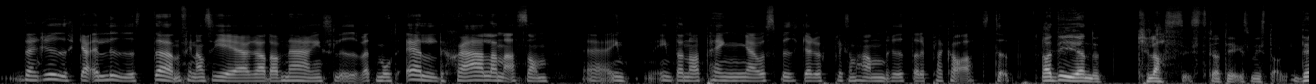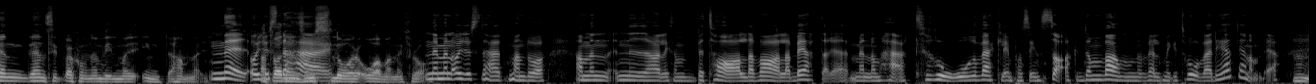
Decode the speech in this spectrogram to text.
den rika eliten finansierad av näringslivet mot eldsjälarna som eh, in, inte har några pengar och spikar upp liksom handritade plakat typ. Ja det är ju ändå ett klassiskt strategiskt misstag. Den, den situationen vill man ju inte hamna i. Nej, och Att just vara det den här. som slår ovanifrån. Nej men och just det här att man då, ja men ni har liksom betalda valarbetare men de här tror verkligen på sin sak. De vann väldigt mycket trovärdighet genom det. Mm.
